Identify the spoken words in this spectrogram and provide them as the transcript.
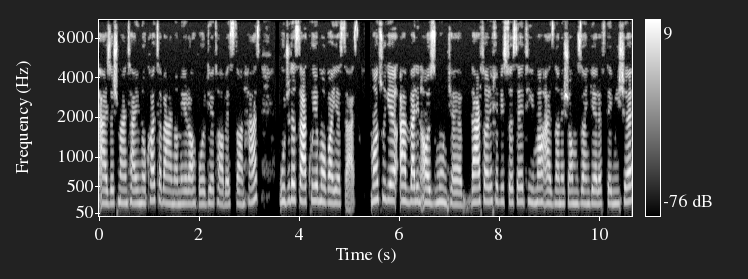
ارزشمندترین نکات برنامه راهبردی تابستان هست وجود سکوی مقایسه است. ما توی اولین آزمون که در تاریخ 23 تیما از دانش آموزان گرفته میشه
